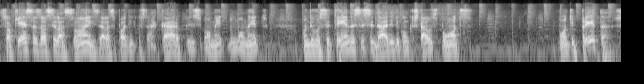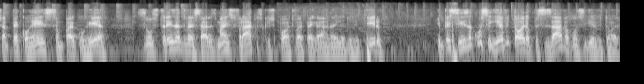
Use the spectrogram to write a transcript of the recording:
Só que essas oscilações, elas podem custar caro, principalmente no momento onde você tem a necessidade de conquistar os pontos. Ponte Preta, Chapecoense, Sampaio Corrêa são os três adversários mais fracos que o esporte vai pegar na Ilha do Retiro e precisa conseguir a vitória, precisava conseguir a vitória.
